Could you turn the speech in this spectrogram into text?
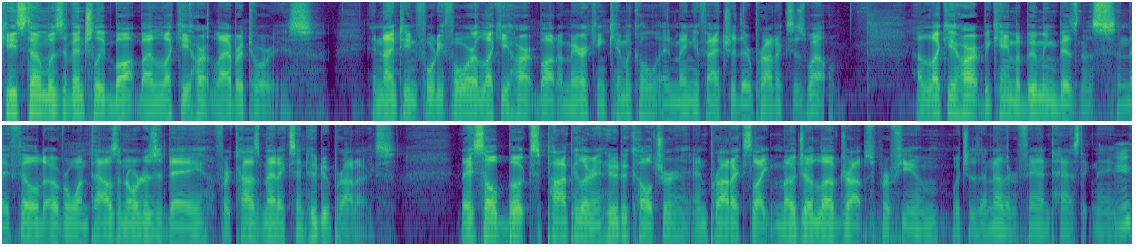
Keystone was eventually bought by Lucky Heart Laboratories, In 1944, Lucky Heart bought American Chemical and manufactured their products as well. Uh, Lucky Heart became a booming business, and they filled over 1,000 orders a day for cosmetics and hoodoo products. They sold books popular in hoodoo culture and products like Mojo Love Drops perfume, which is another fantastic name,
